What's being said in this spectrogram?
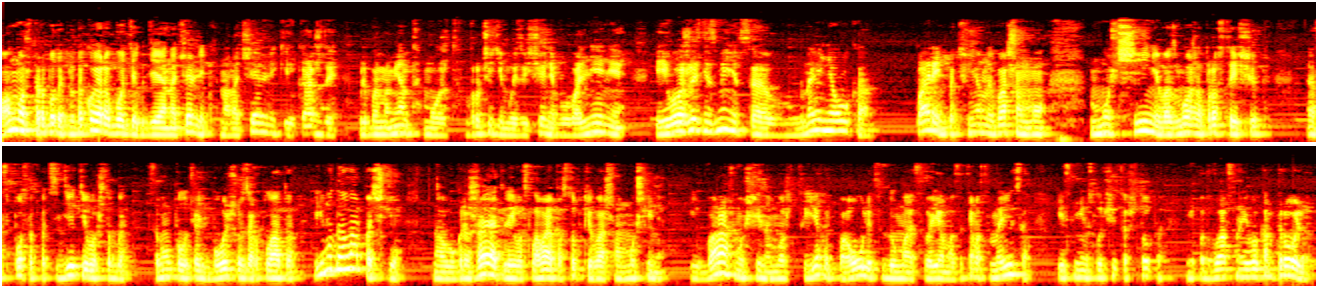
Он может работать на такой работе, где начальник на начальнике, и каждый в любой момент может вручить ему извещение об увольнении, и его жизнь изменится в мгновение ока. Парень, подчиненный вашему мужчине, возможно, просто ищет Э, способ подсидеть его, чтобы самому получать большую зарплату. Ему до лампочки, угрожают ли его слова и поступки вашему мужчине. И ваш мужчина может ехать по улице, думая о своем, а затем остановиться, и с ним случится что-то не подвластно его контролю.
